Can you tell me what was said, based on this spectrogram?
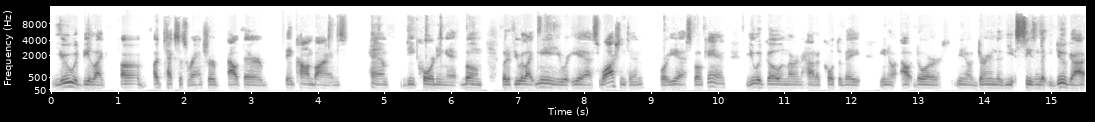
you would be like a, a Texas rancher out there, big combines, hemp, decording it, boom. But if you were like me and you were EAS Washington or EAS Spokane, you would go and learn how to cultivate, you know, outdoor, you know, during the seasons that you do got,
